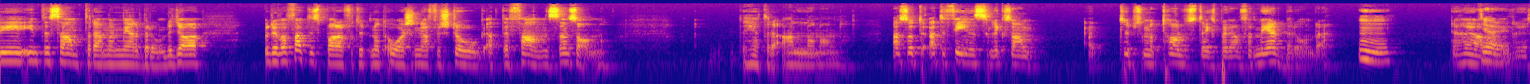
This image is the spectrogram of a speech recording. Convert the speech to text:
Det är intressant det där med medberoende. Jag, och det var faktiskt bara för typ något år sedan jag förstod att det fanns en sån. Det heter det Alanon. Alltså att, att det finns liksom typ som ett tolvstegsprogram för medberoende. Det har jag Gör aldrig...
